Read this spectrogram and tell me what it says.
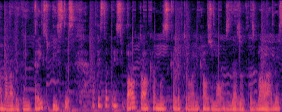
A balada tem três pistas. A pista principal toca música eletrônica aos moldes das outras baladas.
